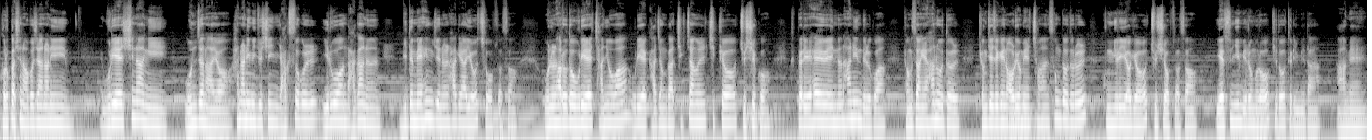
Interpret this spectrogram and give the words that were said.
거룩하신 아버지 하나님, 우리의 신앙이 온전하여 하나님이 주신 약속을 이루어 나가는 믿음의 행진을 하게 하여 주옵소서. 오늘 하루도 우리의 자녀와 우리의 가정과 직장을 지켜 주시고 특별히 해외에 있는 한인들과 병상의 한우들 경제적인 어려움에 처한 성도들을 국률이 여겨 주시옵소서. 예수님 이름으로 기도드립니다. 아멘.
